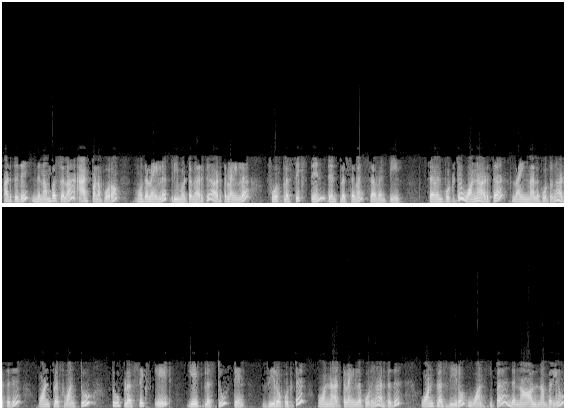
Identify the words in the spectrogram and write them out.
அடுத்தது இந்த நம்பர்ஸ் எல்லாம் ஆட் பண்ண போறோம். முதல் லைன்ல த்ரீ மட்டும் தான் இருக்கு. அடுத்த லைன்ல four plus six ten ten plus seven seventeen seven போட்டுட்டு ஒன்னு அடுத்த லைன் மேல போட்டுருங்க. அடுத்தது one plus one two two plus six eight eight plus two ten zero போட்டுட்டு ஒன்னு அடுத்த லைன்ல போடுங்க. அடுத்தது ஒன் பிளஸ் ஜீரோ ஒன் இப்ப இந்த நாலு நம்பரையும்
